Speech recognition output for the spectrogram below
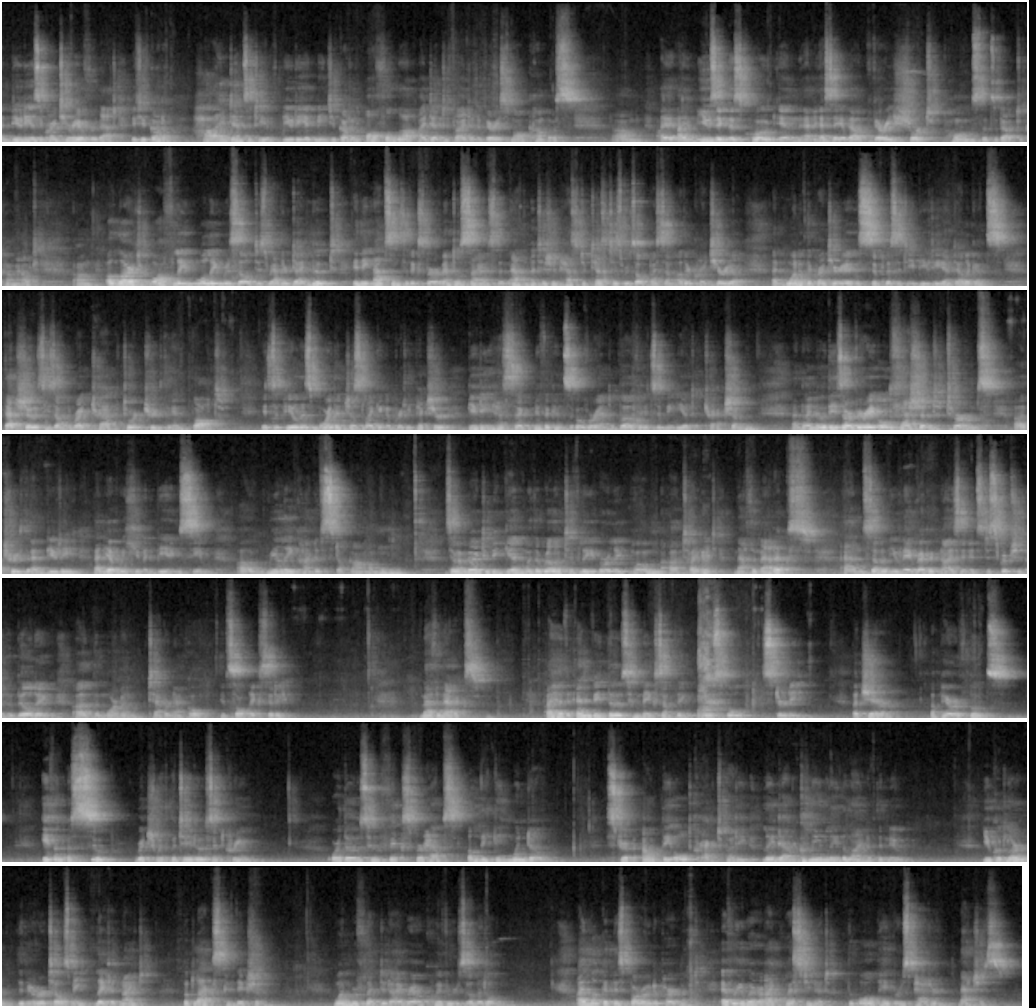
And beauty is a criteria for that. If you've got a high density of beauty, it means you've got an awful lot identified in a very small compass. Um, I, am using this quote in an essay about very short poems that's about to come out. Um, a large, waffly, woolly result is rather dilute. In the absence of experimental science, the mathematician has to test his result by some other criteria. And one of the criteria is simplicity, beauty, and elegance. That shows he's on the right track toward truth in thought. Its appeal is more than just liking a pretty picture. Beauty has significance over and above its immediate attraction. And I know these are very old fashioned terms, uh, truth and beauty, and yet we human beings seem uh, really kind of stuck on them. So I'm going to begin with a relatively early poem uh, titled Mathematics. And some of you may recognize in its description of a building uh, the Mormon Tabernacle in Salt Lake City. Mathematics. I have envied those who make something useful, sturdy, a chair, a pair of boots, even a soup rich with potatoes and cream, or those who fix perhaps a leaking window, strip out the old cracked putty, lay down cleanly the line of the new. You could learn, the mirror tells me, late at night, but lacks conviction. One reflected eyebrow quivers a little. I look at this borrowed apartment. Everywhere I question it, the wallpaper's pattern matches.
